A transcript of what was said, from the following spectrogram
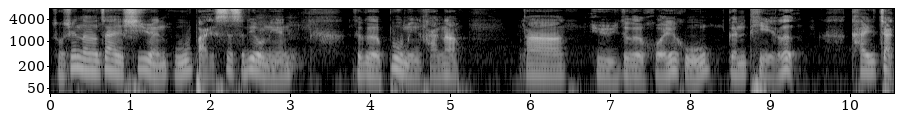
首先呢，在西元五百四十六年，这个布敏汗呐，他。与这个回鹘跟铁勒开战，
